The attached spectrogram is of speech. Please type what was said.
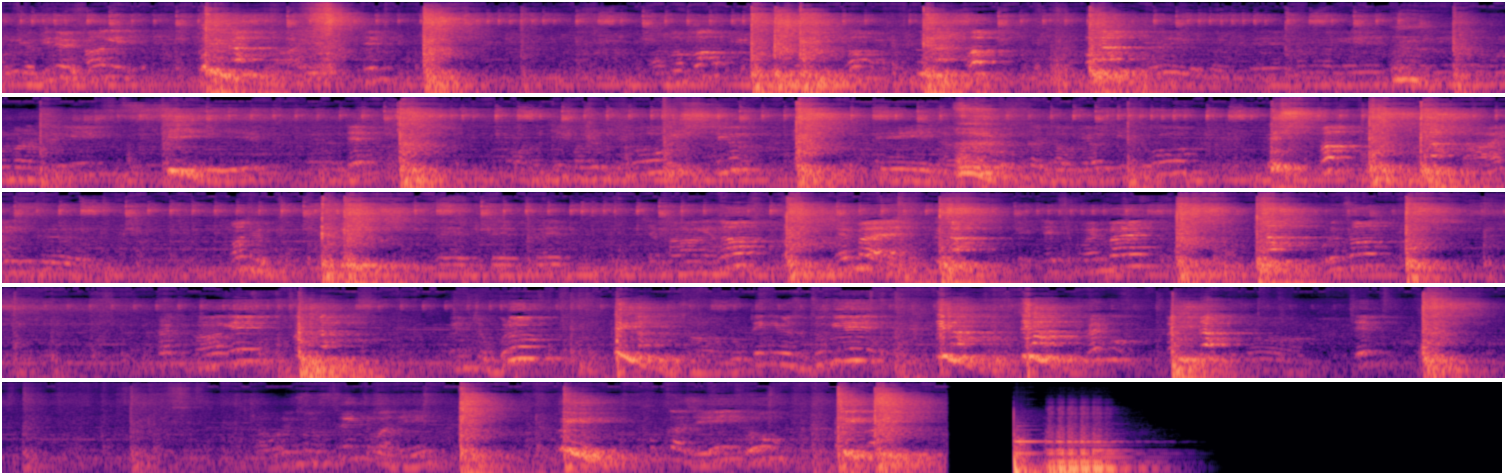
우리가 미들 강하게. 어. 에이, 자, 여기까지 가볼게요. 끼고. 업. 나이스. 원투. 셋, 셋, 셋. 셋, 강하게 하나. 왼발. 오케이, 셋, 찍고 왼발. 오른손. 팔 강하게. 왼쪽 무릎. 자, 목 당기면서 두 개. 바디. 훅까지. 로.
